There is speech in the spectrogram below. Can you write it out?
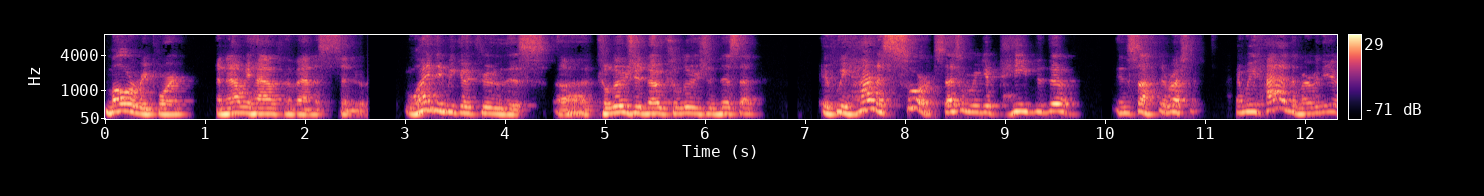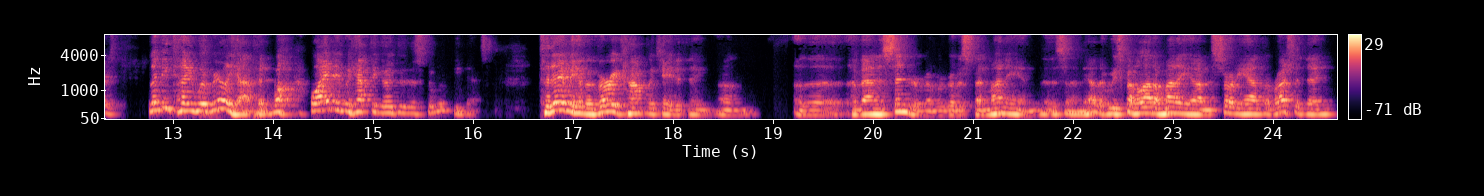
Mueller report and now we have Havana syndrome. Why did we go through this uh, collusion no collusion this that? If we had a source that's what we get paid to do inside the Russian and we've had them over the years. Let me tell you what really happened. Why, why did we have to go through this Kabuki test? Today we have a very complicated thing on the Havana syndrome, and we're going to spend money and this and the other. We spent a lot of money on sorting out the Russia thing,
